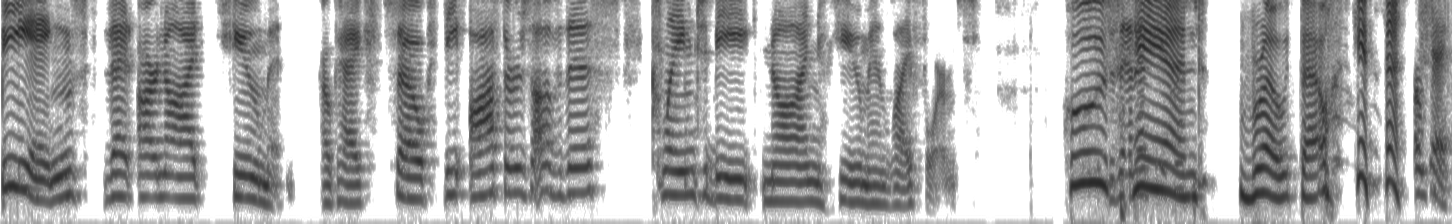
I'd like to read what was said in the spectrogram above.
beings that are not human. Okay. So the authors of this claim to be non human life forms. Whose hand wrote though? okay.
